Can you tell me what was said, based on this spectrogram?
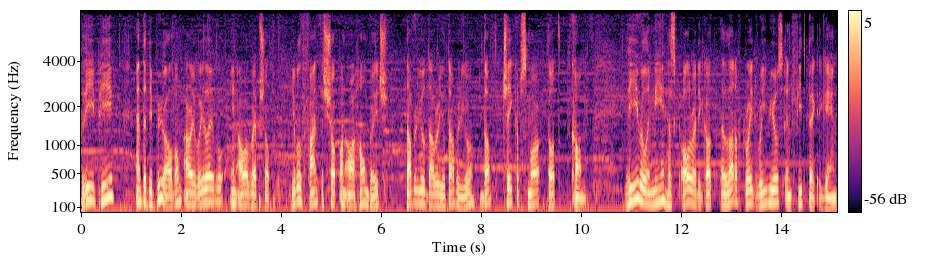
The EP and the debut album are available in our webshop. You will find the shop on our homepage www.jacobsmoore.com. The Evil in Me has already got a lot of great reviews and feedback again.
